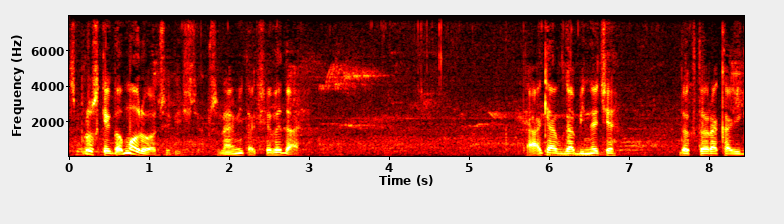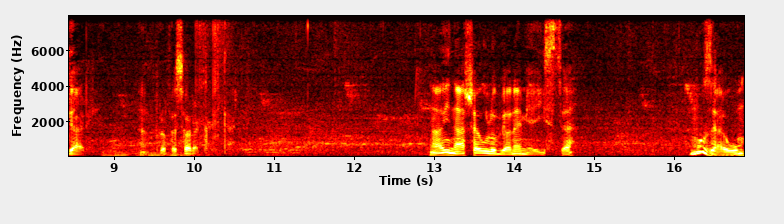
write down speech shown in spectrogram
Z pruskiego muru oczywiście, przynajmniej tak się wydaje. Tak jak w gabinecie doktora Caligari, no, profesora Caligari. No i nasze ulubione miejsce. Muzeum.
